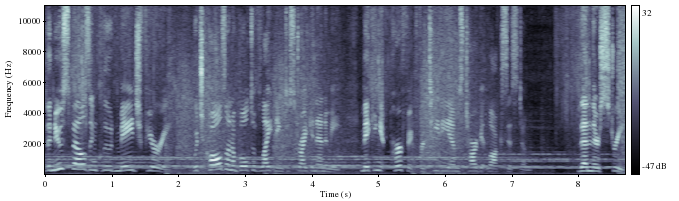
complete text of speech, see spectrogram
The new spells include Mage Fury, which calls on a bolt of lightning to strike an enemy, making it perfect for TDM's target lock system. Then there's Streak,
